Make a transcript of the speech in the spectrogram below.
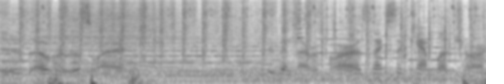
Is over this way. We've been there before. It's next to Camp Bloodshore.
